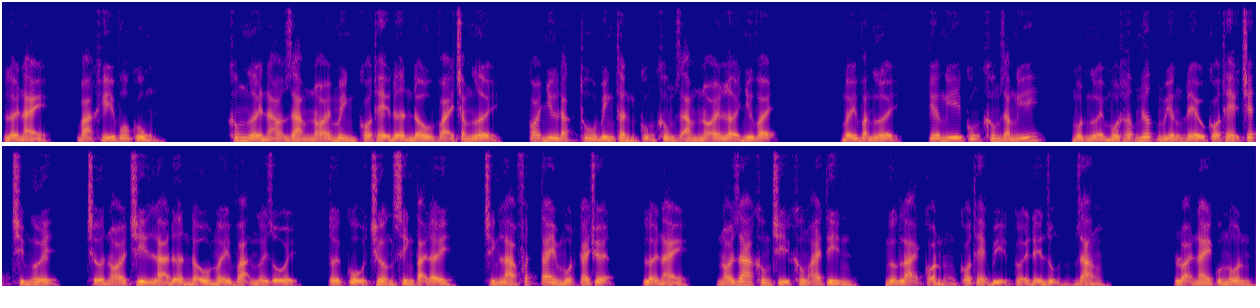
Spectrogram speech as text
Lời này, bá khí vô cùng. Không người nào dám nói mình có thể đơn đấu vài trăm người, coi như đặc thù binh thần cũng không dám nói lời như vậy. Mấy vạn người, kia nghĩ cũng không dám nghĩ, một người một hớp nước miếng đều có thể chết chìm người, chớ nói chi là đơn đấu mấy vạn người rồi, tới cổ trường sinh tại đây, chính là phất tay một cái chuyện, lời này, nói ra không chỉ không ai tin, ngược lại còn có thể bị cười đến rụng răng. Loại này của nôn,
